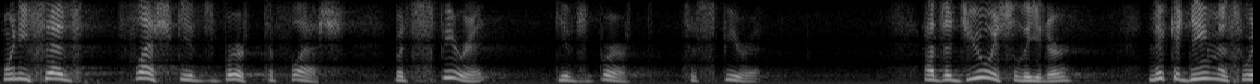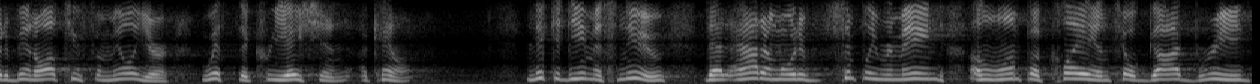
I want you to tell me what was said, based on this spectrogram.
when he says, Flesh gives birth to flesh, but spirit gives birth to spirit. As a Jewish leader, Nicodemus would have been all too familiar with the creation account. Nicodemus knew that Adam would have simply remained a lump of clay until God breathed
